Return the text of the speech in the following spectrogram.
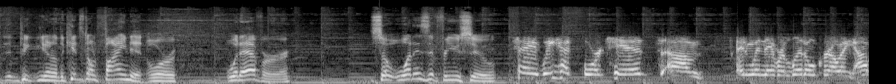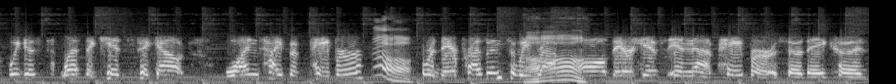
the, you know the kids don't find it or whatever. So, what is it for you, Sue? Say we had four kids, um, and when they were little growing up, we just let the kids pick out one type of paper Oh, for their presents. So we wrapped Ah. all their gifts in that paper so they could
